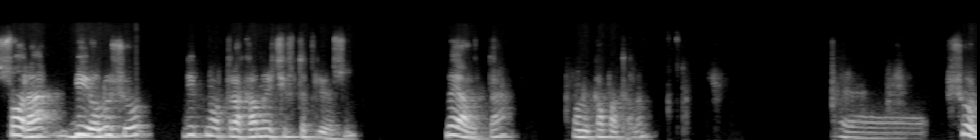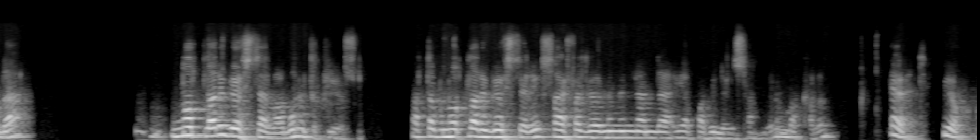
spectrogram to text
Sonra bir yolu şu dipnot rakamını çift tıklıyorsun. Veyahut da onu kapatalım. Ee, şurada notları göster var. Bunu tıklıyorsun. Hatta bu notları gösterip sayfa görünümünden de yapabiliriz sanıyorum. Bakalım. Evet. Yok.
